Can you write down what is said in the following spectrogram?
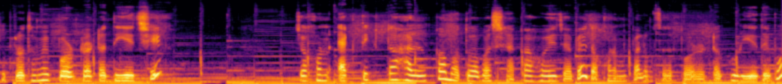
তো প্রথমে পরোটাটা দিয়েছি। যখন একদিকটা হালকা মতো আবার সেঁকা হয়ে যাবে, তখন আমি পালং শাকের পরোটাটা ঘুরিয়ে দেব।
